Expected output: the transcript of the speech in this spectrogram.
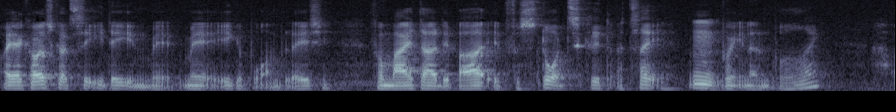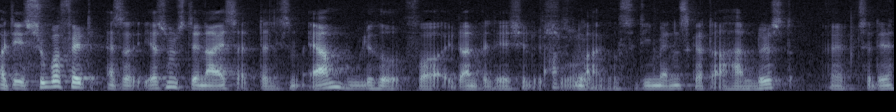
og jeg kan også godt se ideen med, med ikke at bruge emballage. For mig der er det bare et for stort skridt at tage Mm. på en eller anden måde. Ikke? Og det er super fedt. Altså, jeg synes, det er nice, at der ligesom er mulighed for et emballageløst supermarked, så de mennesker, der har lyst øh, til det,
